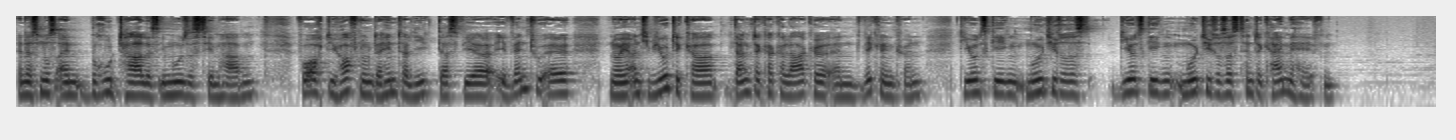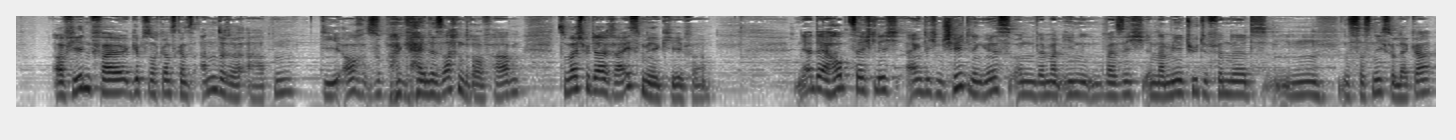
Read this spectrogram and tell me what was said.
Denn es muss ein brutales Immunsystem haben, wo auch die Hoffnung dahinter liegt, dass wir eventuell neue Antibiotika dank der Kakerlake entwickeln können, die uns gegen, multiresist die uns gegen multiresistente Keime helfen. Auf jeden Fall gibt es noch ganz, ganz andere Arten, die auch super geile Sachen drauf haben. Zum Beispiel der Reismehlkäfer ja, der hauptsächlich eigentlich ein Schädling ist und wenn man ihn bei sich in einer Mehltüte findet, mm, ist das nicht so lecker.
